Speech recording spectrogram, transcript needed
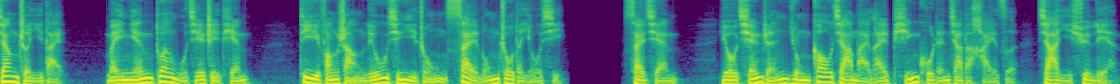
江浙一带每年端午节这天，地方上流行一种赛龙舟的游戏。赛前，有钱人用高价买来贫苦人家的孩子加以训练。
